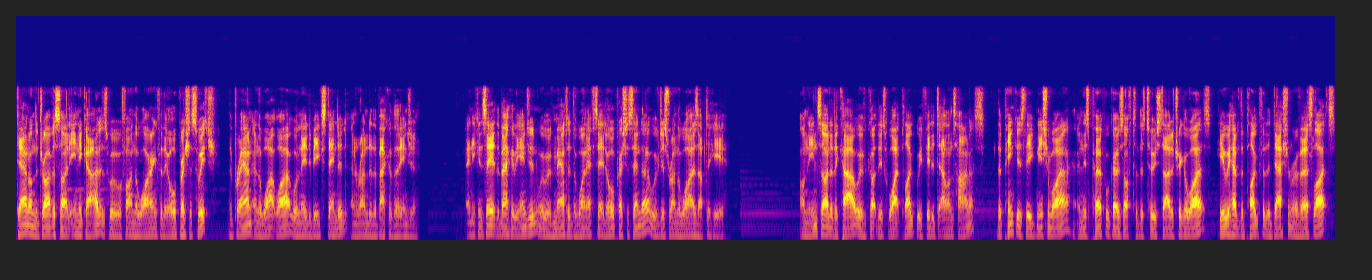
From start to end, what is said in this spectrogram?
Down on the driver's side inner guard is where we'll find the wiring for the oil pressure switch. The brown and the white wire will need to be extended and run to the back of the engine. And you can see at the back of the engine where we've mounted the 1FZ oil pressure sender, we've just run the wires up to here. On the inside of the car we've got this white plug we fitted to Alan's harness. The pink is the ignition wire and this purple goes off to the two starter trigger wires. Here we have the plug for the dash and reverse lights.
